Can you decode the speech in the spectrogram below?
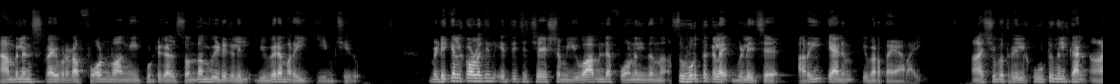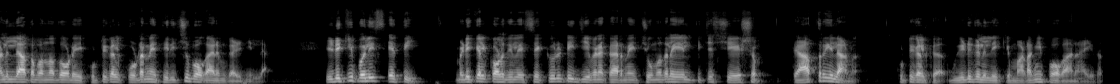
ആംബുലൻസ് ഡ്രൈവറുടെ ഫോൺ വാങ്ങി കുട്ടികൾ സ്വന്തം വീടുകളിൽ വിവരമറിയിക്കുകയും ചെയ്തു. മെഡിക്കൽ കോളേജിൽ എത്തിച്ച ശേഷം യുവാവിന്റെ ഫോണിൽ നിന്ന് സുഹൃത്തുക്കളെ വിളിച്ച് അറിയിക്കാനും ഇവർ തയ്യാറായി. ആശുപത്രിയിൽ കൂട്ടുനിൽക്കാൻ ആളില്ലാതെ വന്നതോടെ കുട്ടികൾക്ക് ഉടനെ തിരിച്ചു പോകാനും കഴിഞ്ഞില്ല. ഇടുക്കി പോലീസ് എത്തി മെഡിക്കൽ കോളേജിലെ സെക്യൂരിറ്റി ജീവനക്കാരനെ ചുമതലയേൽപ്പിച്ച ശേഷം രാത്രിയിലാണ് കുട്ടികൾക്ക് വീടുകളിലേക്ക് മടങ്ങിപ്പോകാനായത്.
